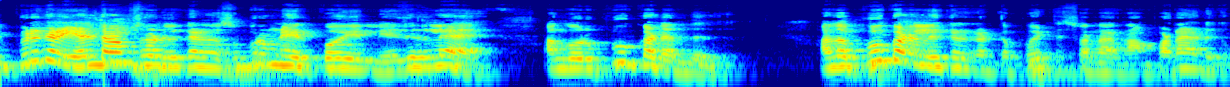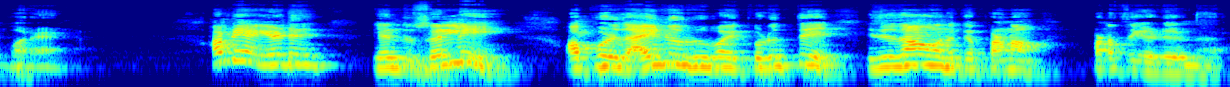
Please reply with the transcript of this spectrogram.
இப்போ இருக்கிற எல்டாம் சோடு இருக்கிற சுப்பிரமணியர் கோயில் எதிரில் அங்கே ஒரு பூக்கடை இருந்தது. அந்த பூக்கடையில் இருக்கிற போயிட்டு சொன்னார் நான் படம் எடுக்க போறேன். அப்படியே எடு என்று சொல்லி அப்பொழுது ஐநூறு ரூபாய் கொடுத்து இதுதான் உனக்கு பணம். படத்தை எடுனார்.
